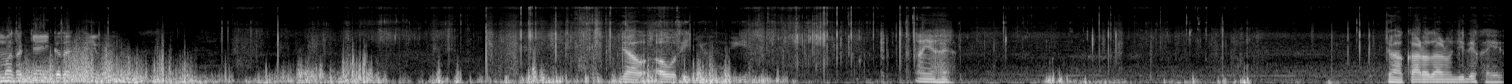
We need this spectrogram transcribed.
આમાં તો ક્યાંય કદાચ નહીં હોય. જાઓ, આવો થઈ ગયો જોઈએ. અહીંયા હે. જો આ કાળો દાણો જે દેખાય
